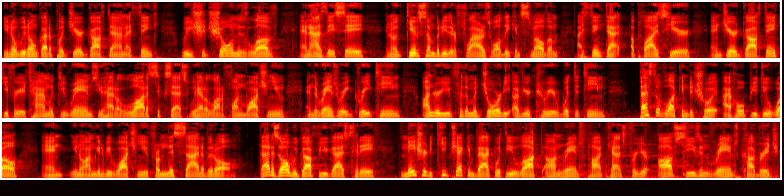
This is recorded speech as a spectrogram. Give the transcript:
you know, we don't got to put Jared Goff down. I think we should show him his love. And as they say, you know, give somebody their flowers while they can smell them. I think that applies here. And Jared Goff, thank you for your time with the Rams. You had a lot of success. We had a lot of fun watching you. And the Rams were a great team under you for the majority of your career with the team. Best of luck in Detroit. I hope you do well. And, you know, I'm going to be watching you from this side of it all. That is all we got for you guys today. Make sure to keep checking back with the Locked On Rams podcast for your off-season Rams coverage.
